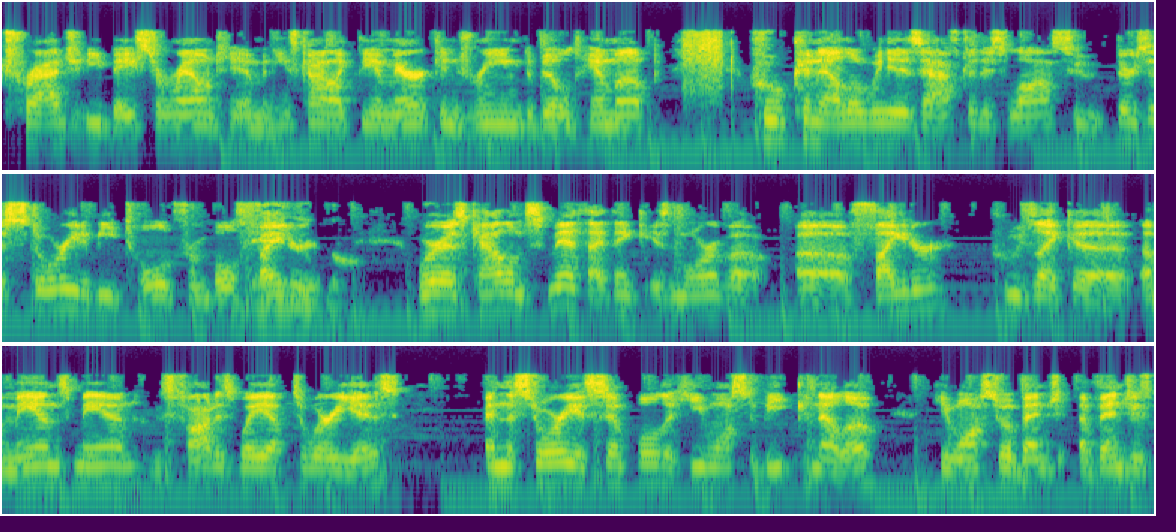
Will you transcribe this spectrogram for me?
tragedy based around him, and he's kind of like the American dream to build him up. Who Canelo is after this lawsuit. There's a story to be told from both There fighters. Whereas Callum Smith, I think, is more of a, a fighter who's like a, a man's man who's fought his way up to where he is. And the story is simple that he wants to beat Canelo. He wants to avenge, avenge his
